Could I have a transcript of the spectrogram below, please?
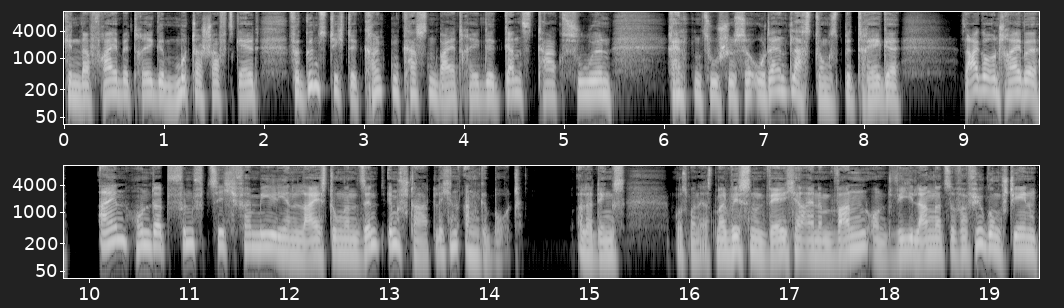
Kinderfreibeträge, Mutterschaftsgeld, vergünstigte Krankenkassenbeiträge, Ganztagsschulen, Rentenzuschüsse oder Entlastungsbeträge. Sage und schreibe, 150 Familienleistungen sind im staatlichen Angebot. Allerdings muss man erst mal wissen, welche einem wann und wie lange zur Verfügung stehen,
